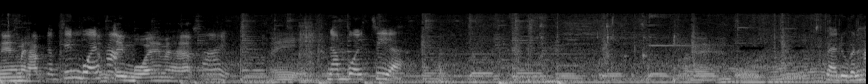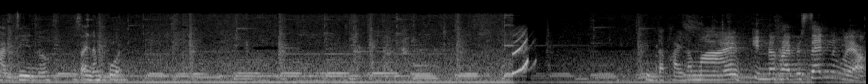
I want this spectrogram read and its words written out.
นี่ใช่ไหมครับ น้ำจิ้มบวยค่ะน้ำจิ้มบ๊วยใช่ไหมฮะ ใช่ นี่ น้ำบวยเจี๋ย แต่ดูเป็นอาหารจีนเนาะใส่น้ำปวนกินตะไคร้ทำไม กินตะไคร้ไปเส้นหนึงเลยอะ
